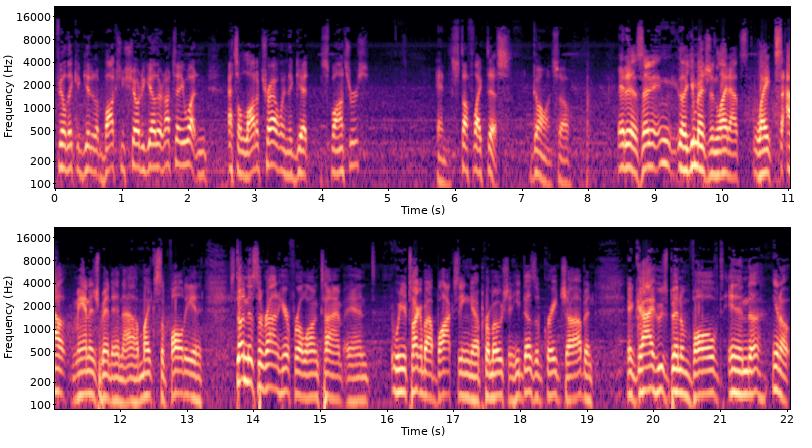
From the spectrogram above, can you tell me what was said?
feel they could get a boxing show together. And I'll tell you what, and that's a lot of traveling to get sponsors and stuff like this going. So it is, and like you mentioned, light out, lights out management, and uh, Mike Cifaldi, and he's done this around here for a long time. And when you're talking about boxing uh, promotion, he does a great job, and a guy who's been involved in uh, you know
